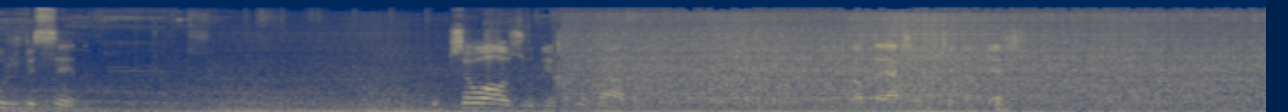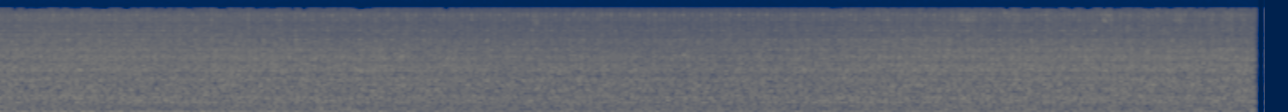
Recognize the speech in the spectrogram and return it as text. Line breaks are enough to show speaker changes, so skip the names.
Kurwysyn. Przełożył mnie, Não
Dobra, que você não wiesz?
